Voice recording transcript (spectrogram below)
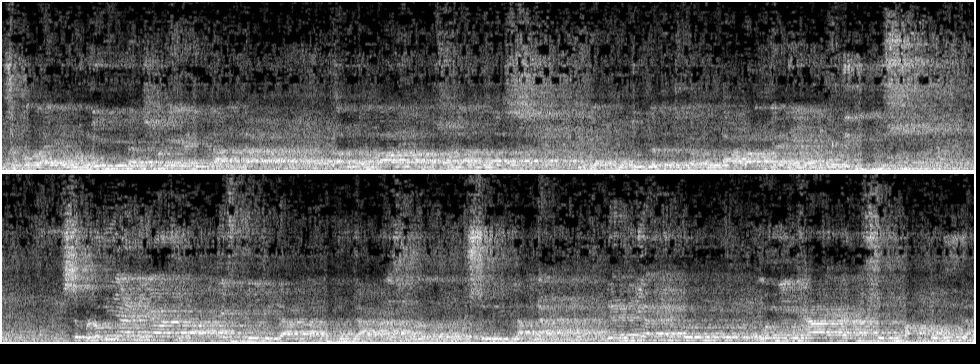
Sekolah ekonomi dan sebagainya di Belanda. Lalu kembali tahun 1937 atau 38 jadi politikus. Sebelumnya dia sudah aktif di bidang kepemudaan sebelum studi di Belanda. Dan dia ikut mengikrarkan sumpah pemuda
